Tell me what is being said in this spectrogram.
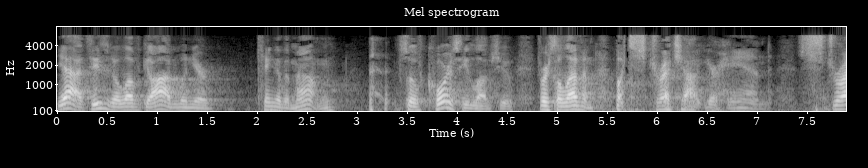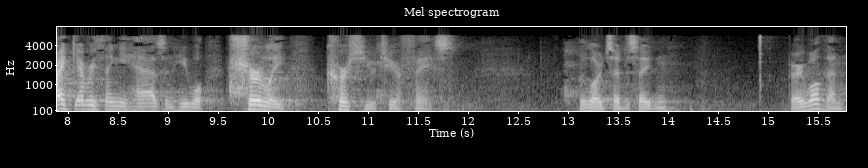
Yeah, it's easy to love God when you're king of the mountain. so of course he loves you. Verse 11, but stretch out your hand. Strike everything he has and he will surely curse you to your face. The Lord said to Satan, very well then.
